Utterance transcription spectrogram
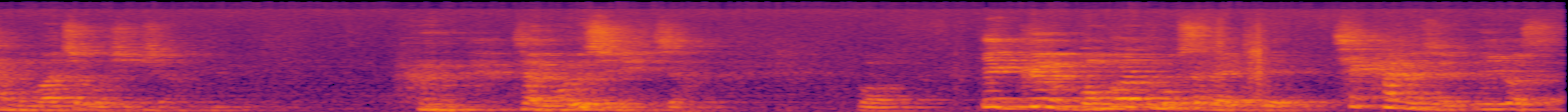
한번 맞춰보십시오. 잘 모르시겠죠. 뭐, 이그 범버라트 목사가 이렇게 체크하면서 읽었어요.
